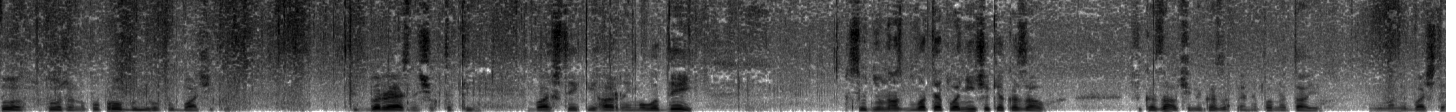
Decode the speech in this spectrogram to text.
то теж, ну попробуй його побачити. Підберезничок такий. Бачите, який гарний молодий. Сьогодні в нас була тепла ніч, як я казав. Чи казав, чи не казав, я не пам'ятаю. І вони, бачите,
